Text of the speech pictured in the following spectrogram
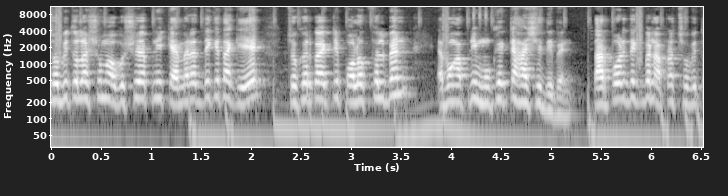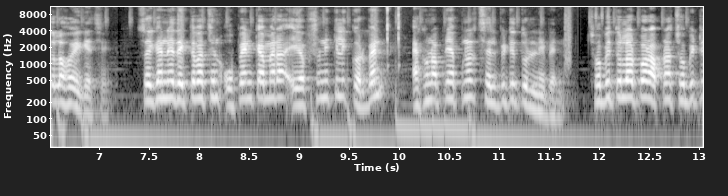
ছবি তোলার সময় অবশ্যই আপনি ক্যামেরার দিকে তাকিয়ে চোখের কয়েকটি পলক ফেলবেন এবং আপনি মুখে একটা হাসি দিবেন। তারপরে দেখবেন আপনার ছবি তোলা হয়ে গেছে। সো এখানে দেখতে পাচ্ছেন ওপেন ক্যামেরা এই অপশনে ক্লিক করবেন। এখন আপনি আপনার সেলফিটি তুলে নেবেন। ছবি তোলার পর আপনার ছবিটি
